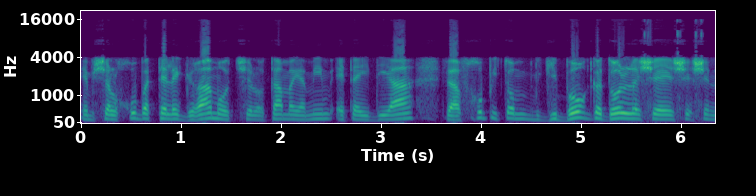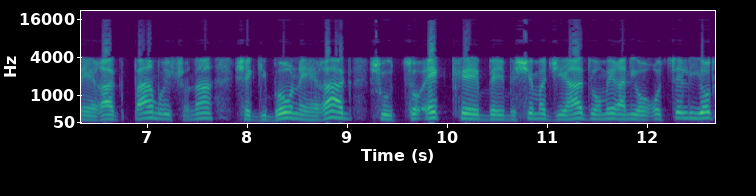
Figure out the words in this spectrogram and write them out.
הם שלחו בטלגרמות של אותם הימים את הידיעה, והפכו פתאום גיבור גדול ש, ש, שנהרג. פעם ראשונה שגיבור נהרג, שהוא צועק אה, בשם הג'יהאד ואומר, אני רוצה להיות...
